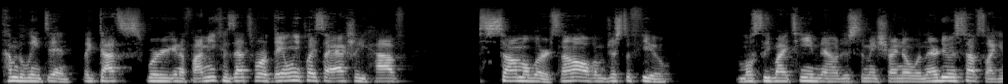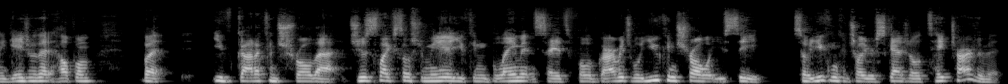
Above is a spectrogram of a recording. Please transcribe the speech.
come to LinkedIn. Like that's where you're going to find me because that's where the only place I actually have some alerts, not all of them, just a few. Mostly my team now, just to make sure I know when they're doing stuff so I can engage with it, help them. But you've got to control that. Just like social media, you can blame it and say it's full of garbage. Well, you control what you see. So you can control your schedule, take charge of it.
